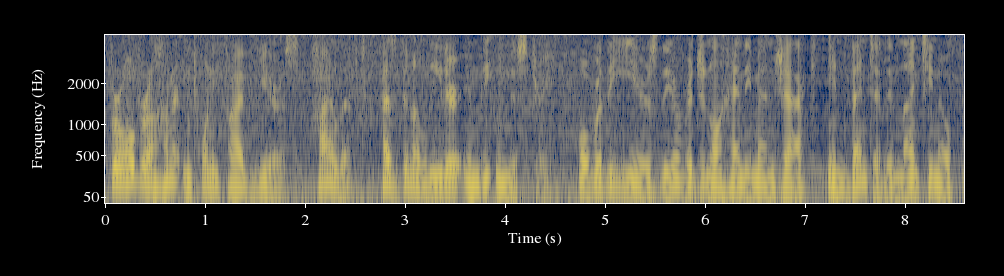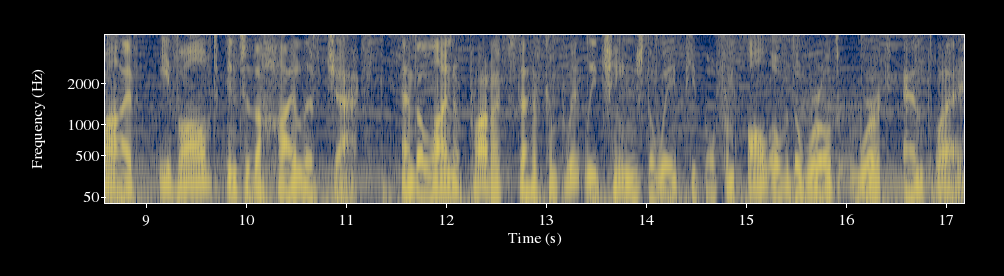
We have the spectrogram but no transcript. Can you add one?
For over 125 years, Hi-Lift has been a leader in the industry. Over the years, the original Handyman Jack, invented in 1905, evolved into the Hi-Lift Jack, and a line of products that have completely changed the way people from all over the world work and play.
